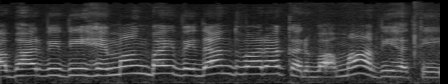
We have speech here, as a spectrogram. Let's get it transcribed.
આભાર વિધિ હેમાંગભાઈ વેદાંત દ્વારા કરવામાં આવી હતી.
